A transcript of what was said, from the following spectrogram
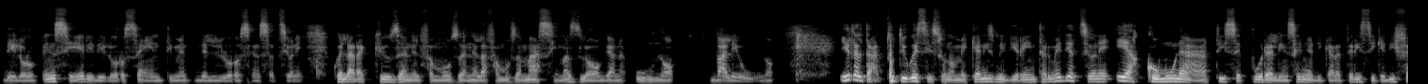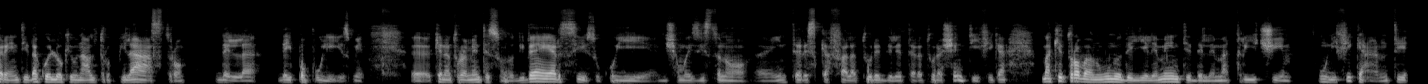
dei loro pensieri, dei loro sentiment, delle loro sensazioni. Quella racchiusa nel famoso, nella famosa massima slogan uno vale uno. In realtà tutti questi sono meccanismi di reintermediazione e accomunati, seppure all'insegna di caratteristiche differenti, da quello che è un altro pilastro del, dei populismi, eh, che naturalmente sono diversi, su cui diciamo, esistono eh, intere scaffalature di letteratura scientifica, ma che trovano uno degli elementi delle matrici unificanti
